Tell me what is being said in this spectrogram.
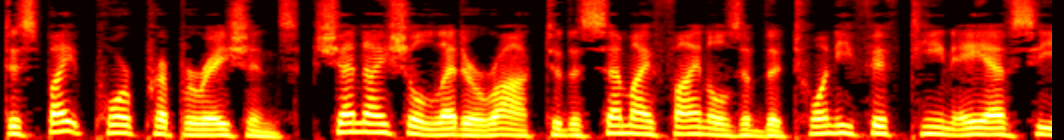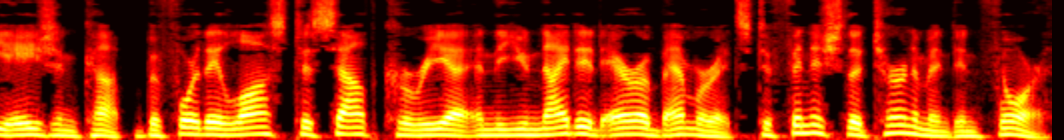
Despite poor preparations, Shenaishal led Iraq to the semi-finals of the 2015 AFC Asian Cup before they lost to South Korea and the United Arab Emirates to finish the tournament in fourth.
